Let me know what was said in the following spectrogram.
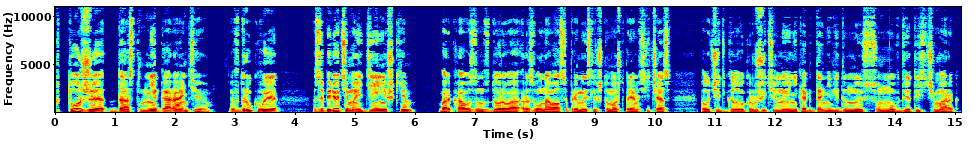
«Кто же даст мне гарантию? Вдруг вы заберете мои денежки?» Баркхаузен здорово разволновался при мысли, что может прямо сейчас получить головокружительную, никогда не виданную сумму в две тысячи марок.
